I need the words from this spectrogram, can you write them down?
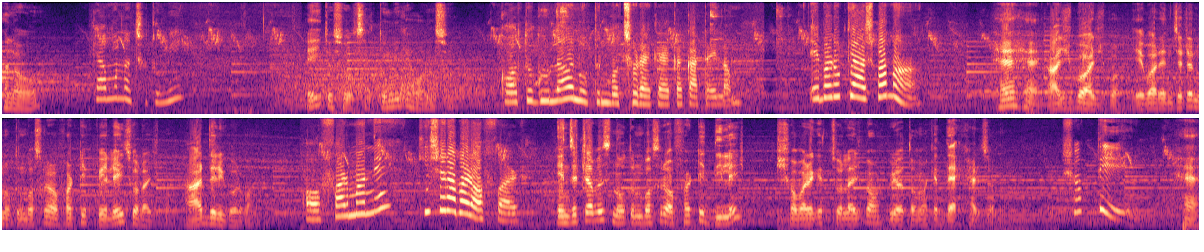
হ্যালো কেমন আছো তুমি? এই তো চলছে। তুমি কেমন আছো? কতগুলা নতুন বছর একা একা কাটাইলাম। এবারও কি আসবা না? হ্যাঁ হ্যাঁ আসব আসব। এবার এনজেটের নতুন বছরের অফারটি পেলেই চলে আসব। আর দেরি করব না। অফার মানে? কিসের আবার অফার এনজেড ট্রাভেলস নতুন বছরের অফারটি দিলে সবার আগে চলে আসবে আমার প্রিয়তমাকে দেখার জন্য। সত্যি? হ্যাঁ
